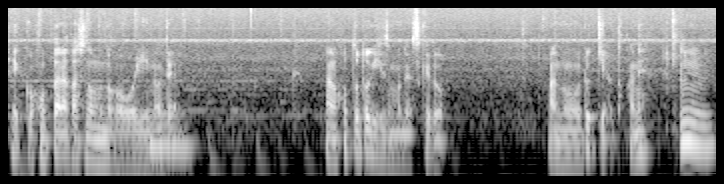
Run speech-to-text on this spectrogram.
結構ほったらかしのものが多いので、うん、あのホットトギズもですけどあのルキアとかね、うん、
